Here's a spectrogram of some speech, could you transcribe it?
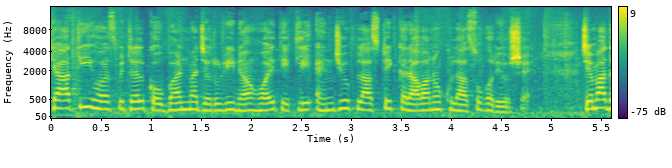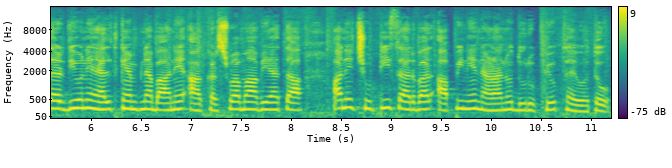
ખ્યાતિ હોસ્પિટલ કૌભાંડમાં જરૂરી ન હોય તેટલી એન્જિયોપ્લાસ્ટિક કરાવવાનો ખુલાસો કર્યો છે. જેમાં દર્દીઓને હેલ્થ કેમ્પના બહાને આકર્ષવામાં આવ્યા હતા અને છૂટી સારવાર આપીને નાણાંનો દુરુપયોગ થયો હતો.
